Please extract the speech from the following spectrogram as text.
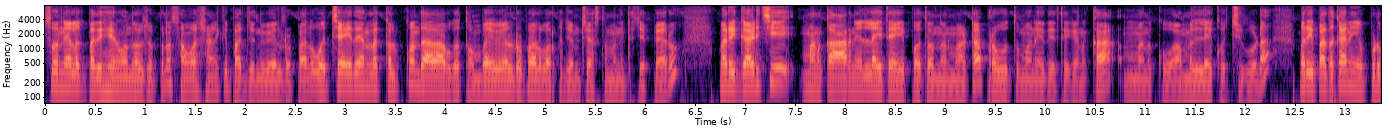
సో నెలకు పదిహేను వందల చొప్పున సంవత్సరానికి పద్దెనిమిది వేల రూపాయలు వచ్చే ఐదేళ్ళకి కలుపుకొని దాదాపుగా తొంభై వేల రూపాయల వరకు జమ చేస్తామని అయితే చెప్పారు. మరి గడిచి మనకు ఆరు నెలలు అయితే అయిపోతుందన్నమాట ప్రభుత్వం అనేది అయితే కనుక మనకు అమల్లోకి వచ్చి కూడా. మరి ఈ పథకాన్ని ఎప్పుడు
